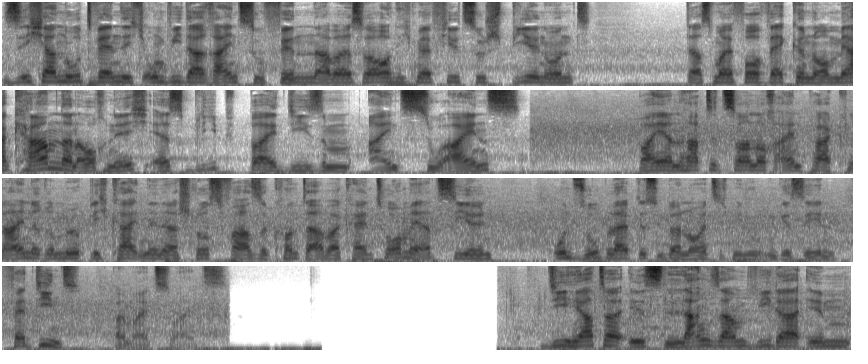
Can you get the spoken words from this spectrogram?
Sicher notwendig, um wieder reinzufinden, aber es war auch nicht mehr viel zu spielen und das mal vorweggenommen. Mehr kam dann auch nicht. Es blieb bei diesem 1 zu 1. Bayern hatte zwar noch ein paar kleinere Möglichkeiten in der Schlussphase, konnte aber kein Tor mehr erzielen. Und so bleibt es über 90 Minuten gesehen verdient beim 1 zu 1. Die Hertha ist langsam wieder im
